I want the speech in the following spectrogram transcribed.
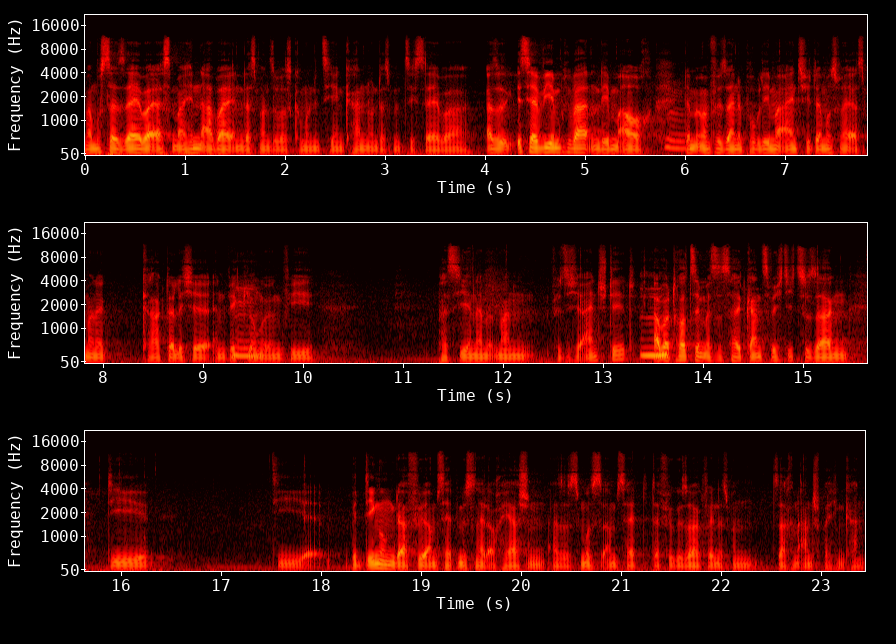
man muss da selber erstmal hinarbeiten, dass man sowas kommunizieren kann und das mit sich selber, also ist ja wie im privaten Leben auch, damit man für seine Probleme einsteht, da muss man erstmal eine charakterliche Entwicklung irgendwie passieren, damit man für sich einsteht. Aber trotzdem ist es halt ganz wichtig zu sagen, die, die Bedingungen dafür am Set müssen halt auch herrschen. Also es muss am Set dafür gesorgt werden, dass man Sachen ansprechen kann.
